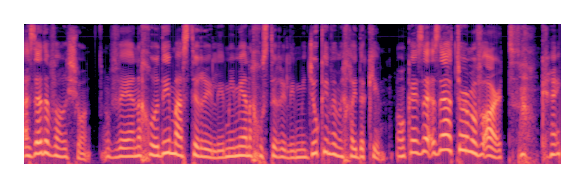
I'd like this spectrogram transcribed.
אז זה דבר ראשון. ואנחנו יודעים מה סטרילי, ממי אנחנו סטרילים, מג'וקים ומחיידקים, אוקיי? זה, זה ה-term of art, אוקיי?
